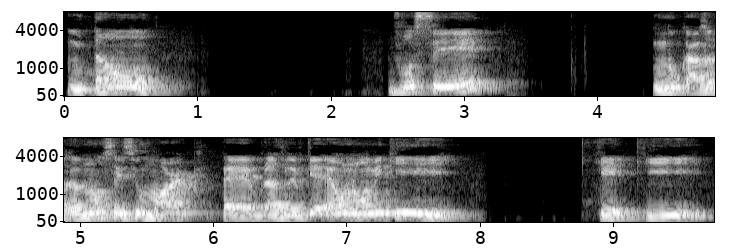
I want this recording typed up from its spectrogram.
Então, você, no caso, eu não sei se o Mark é brasileiro, porque é um nome que, que, que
